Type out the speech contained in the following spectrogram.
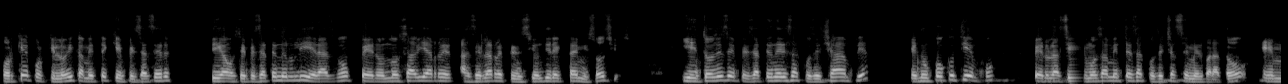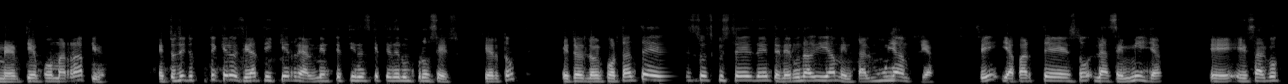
¿Por qué? Porque lógicamente que empecé a hacer, digamos, empecé a tener un liderazgo, pero no sabía hacer la retención directa de mis socios. Y entonces empecé a tener esa cosecha amplia en un poco tiempo, pero lastimosamente esa cosecha se me desbarató en tiempo más rápido. Entonces yo te quiero decir a ti que realmente tienes que tener un proceso, ¿cierto? Entonces lo importante de esto es que ustedes deben tener una vida mental muy amplia, ¿sí? Y aparte de esto, la semilla eh, es algo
